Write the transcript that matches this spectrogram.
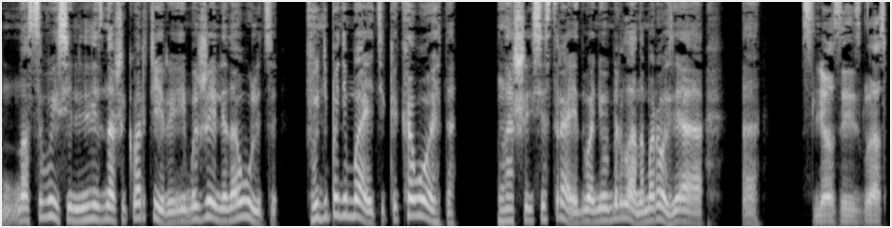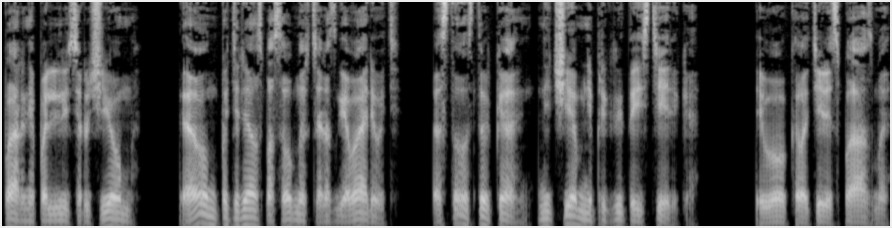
нас выселили из нашей квартиры, и мы жили на улице. Вы не понимаете, каково это? Наша сестра едва не умерла на морозе, а... а... Слезы из глаз парня полились ручьем, а он потерял способность разговаривать. Осталась только ничем не прикрытая истерика. Его колотили спазмы.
